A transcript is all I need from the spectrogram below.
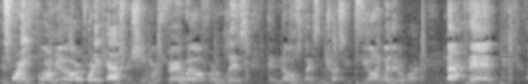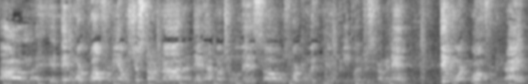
this 4-day formula or 4-day cash machine works very well for a list that knows, likes, and trusts you. It's the only way that it'll work. Back then, um, it didn't work well for me. I was just starting out. I didn't have much of a list, so I was working with new people that just coming in. Didn't work well for me, right?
